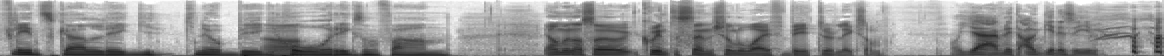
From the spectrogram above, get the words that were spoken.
Flintskallig, knubbig, Ja. hårig som fan. Ja men alltså quintessential wife beater liksom. Och jävligt aggressiv.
